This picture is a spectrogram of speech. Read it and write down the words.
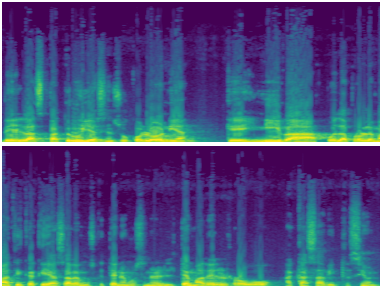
de las patrullas en su colonia, que inhiba pues la problemática que ya sabemos que tenemos en el tema del robo a casa habitación.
